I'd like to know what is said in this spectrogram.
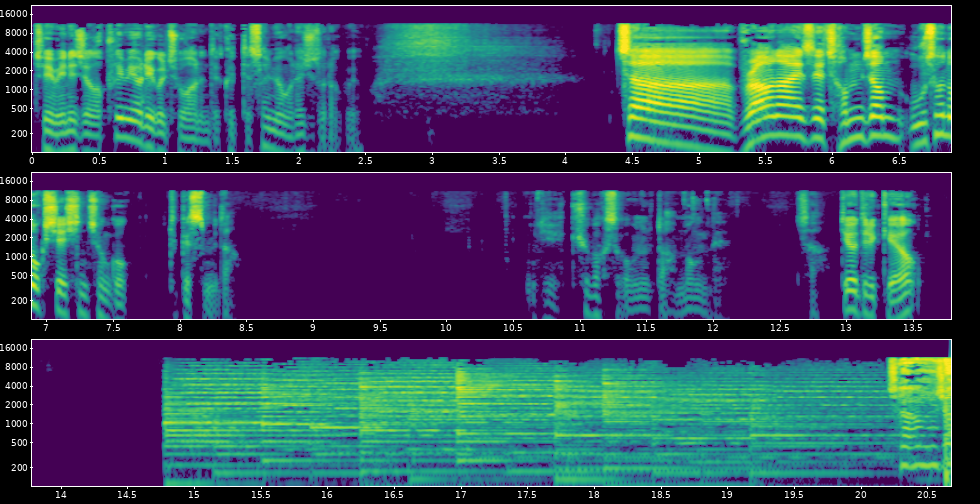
저희 매니저가 프리미어리그를 좋아하는데 그때 설명을 해주더라고요. 자, 브라운 아이즈의 점점 우선옥 씨의 신청곡 듣겠습니다. 예, 큐박스가 오늘 또 안 먹네. 자, 띄워드릴게요. 점점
